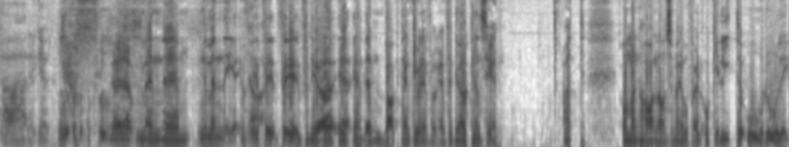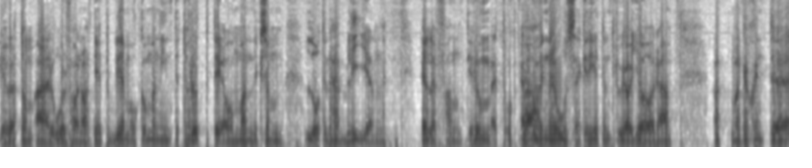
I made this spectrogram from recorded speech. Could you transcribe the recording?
Ja, herregud. Men, eh, nej, men eh, för, för, för, för jag, jag jag hade en baktanke med den frågan. För att jag kan se att om man har någon som är oerfaren och är lite orolig över att de är oerfarna och att det är ett problem och om man inte tar upp det, om man liksom låter det här bli en elefant i rummet och då Ja. kommer den här osäkerheten tror jag göra att man kanske inte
